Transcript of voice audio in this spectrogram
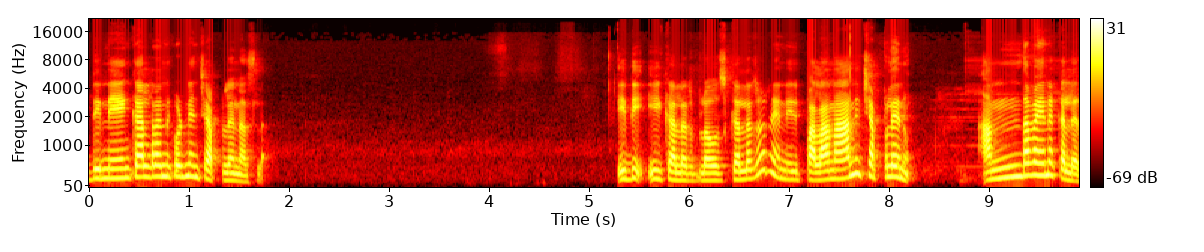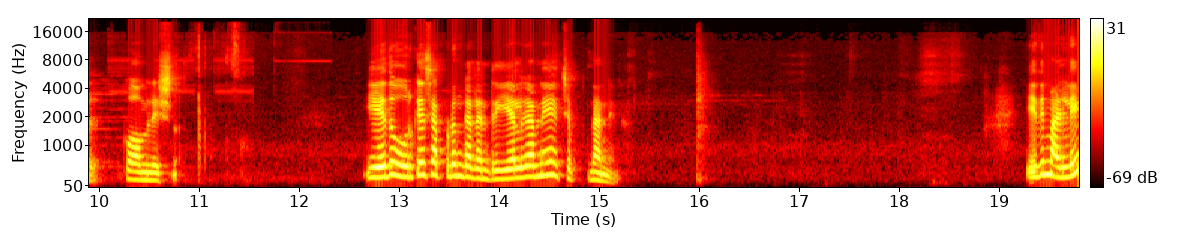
దీన్ని ఏం కలర్ అని కూడా నేను చెప్పలేను అసలు. ఇది ఈ కలర్ బ్లౌజ్ కలరు. నేను ఇది పలానా అని చెప్పలేను. అందమైన కలర్ కాంబినేషన్. ఏదో ఊరికే చెప్పడం కదండి. రియల్గానే చెప్తున్నాను నేను. ఇది మళ్ళీ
